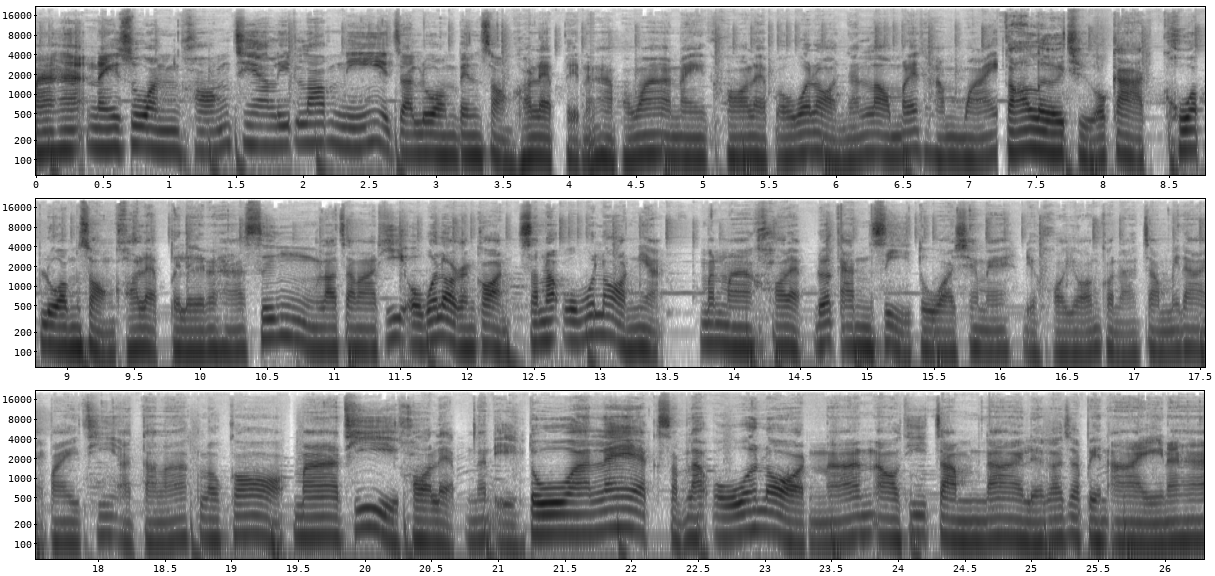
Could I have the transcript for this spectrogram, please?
มาฮะ ในส่วนของเทียริสรอบนี้จะรวมเป็น 2 คอลแลบเลยนะครับ เพราะว่าในคอลแลบโอเวอร์ลอนั้นเราไม่ได้ทำไว้ ก็เลยถือโอกาสควบรวม 2 คอลแลบไปเลยนะฮะ ซึ่งเราจะมาที่โอเวอร์ลอกันก่อนสำหรับโอเวอร์ลอเนี่ย มันมาคอลแลบด้วยกัน 4 ตัวใช่ไหม เดี๋ยวขอย้อนก่อนนะจำไม่ได้ ไปที่อัตลักษณ์แล้วก็มาที่คอลแลบนั่นเอง ตัวแรกสำหรับโอเวอร์ลอดนั้นเอาที่จำได้เลยก็จะเป็นไอนะฮะ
